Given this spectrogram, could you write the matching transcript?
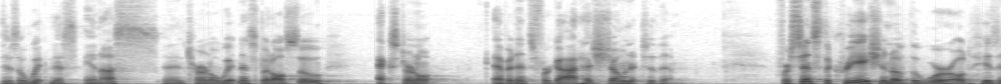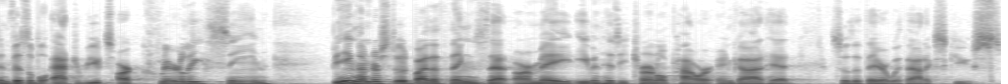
there's a witness in us, an internal witness, but also external evidence, for God has shown it to them. For since the creation of the world, his invisible attributes are clearly seen, being understood by the things that are made, even his eternal power and Godhead, so that they are without excuse.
